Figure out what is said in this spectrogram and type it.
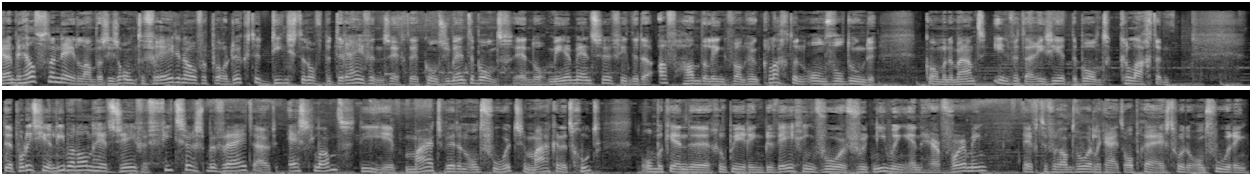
Ruim de helft van de Nederlanders is ontevreden over producten, diensten of bedrijven, zegt de Consumentenbond. En nog meer mensen vinden de afhandeling van hun klachten onvoldoende. Komende maand inventariseert de bond klachten. De politie in Libanon heeft zeven fietsers bevrijd uit Estland... die in maart werden ontvoerd. Ze maken het goed. De onbekende groepering Beweging voor Vernieuwing en Hervorming... heeft de verantwoordelijkheid opgeëist voor de ontvoering.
